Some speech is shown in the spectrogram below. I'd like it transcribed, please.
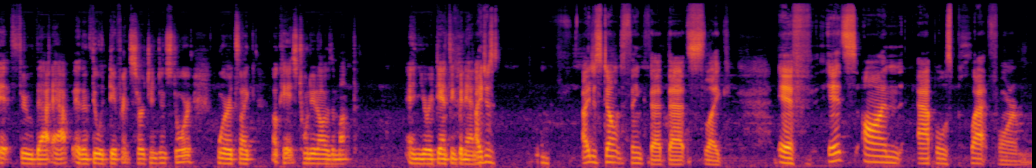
it through that app, and then through a different search engine store where it's like, okay, it's twenty dollars a month, and you're a dancing banana. I just, I just don't think that that's like, if it's on Apple's platform,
